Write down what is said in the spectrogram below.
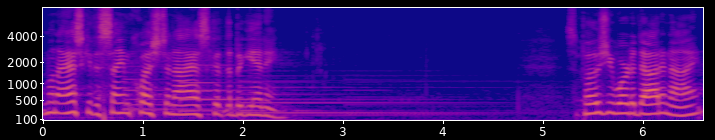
I'm going to ask you the same question I asked at the beginning. Suppose you were to die tonight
